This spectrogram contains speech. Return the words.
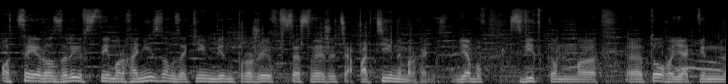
оцей розрив з тим організмом, за яким він прожив все своє життя, партійним організмом. Я був свідком е, того, як він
